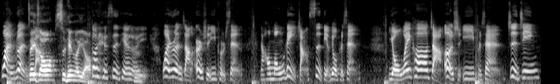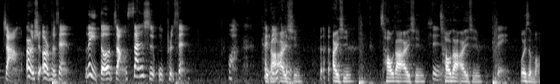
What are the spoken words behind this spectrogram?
万润这一周四天而已哦。对，四天而已。万润涨二十一 percent，然后蒙利涨四点六 percent，永威科涨二十一 percent，至今涨二十二 percent，立德涨三十五 percent。哇，太大爱心，爱心，超大爱心，是超大爱心。对。为什么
